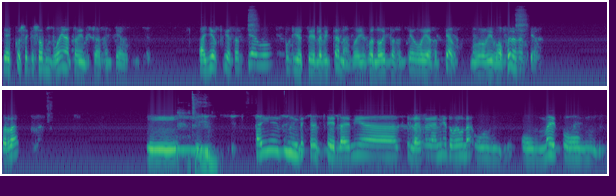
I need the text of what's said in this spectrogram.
y hay cosas que son buenas también de Santiago. Ayer fui a Santiago, porque yo estoy en la ventana, pues yo cuando voy para Santiago voy a Santiago, no lo mismo afuera de Santiago, ¿verdad? Y sí. Ahí en, en la avenida, en la gran avenida tomé una, un, un, met- un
